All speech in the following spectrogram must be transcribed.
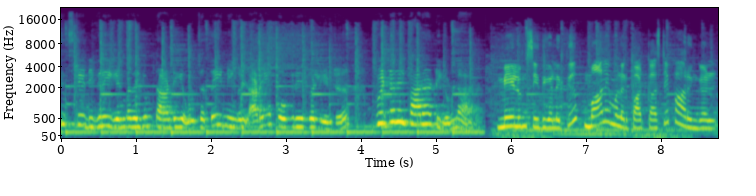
சிக்ஸ்டி டிகிரி என்பதையும் தாண்டிய உச்சத்தை நீங்கள் அடையப் போகிறீர்கள் என்று ட்விட்டரில் பாராட்டியுள்ளார். மேலும் செய்திகளுக்கு மாலை மலர் பாட்காஸ்டை பாருங்கள்.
